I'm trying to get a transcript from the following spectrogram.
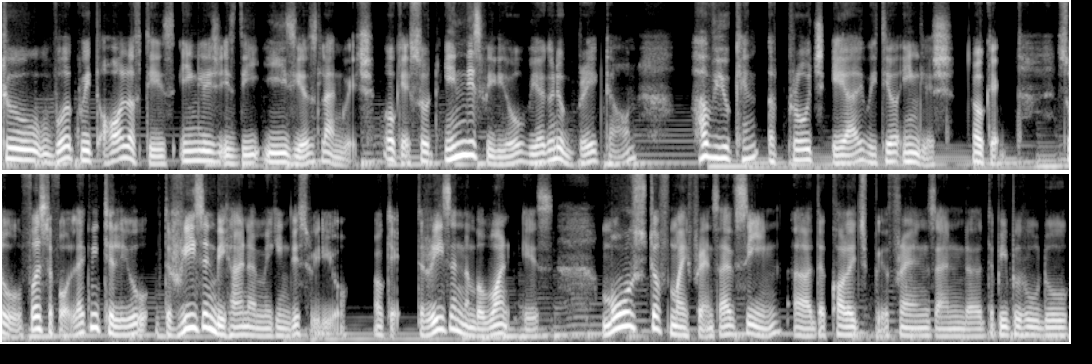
to work with all of these, English is the easiest language. Okay, so in this video, we are going to break down how you can approach AI with your English. Okay. So first of all, let me tell you the reason behind I'm making this video. Okay, the reason number one is most of my friends I've seen uh, the college friends and uh, the people who do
